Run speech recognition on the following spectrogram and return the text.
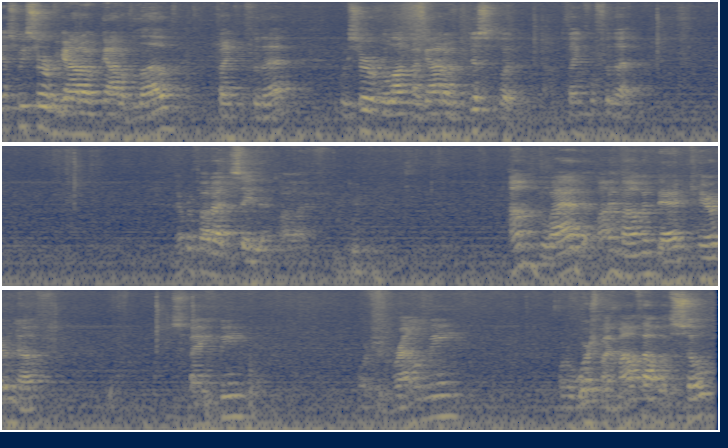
Yes, we serve a God of, God of love. Thank you for that. We serve a lot a God of discipline. I'm thankful for that. Never thought I'd say that in my life. I'm glad that my mom and dad cared enough to spank me, or to ground me, or to wash my mouth out with soap,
